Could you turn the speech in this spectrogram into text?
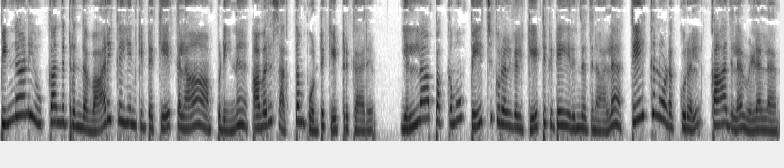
பின்னாடி உட்கார்ந்துட்டு இருந்த வாரிக்கையன் கிட்ட கேக்கலாம் அப்படின்னு அவரு சத்தம் போட்டு கேட்டிருக்காரு. எல்லா பக்கமும் பேச்சு குரல்கள் கேட்டுக்கிட்டே இருந்ததுனால தேக்கனோட குரல் காதுல விழல.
